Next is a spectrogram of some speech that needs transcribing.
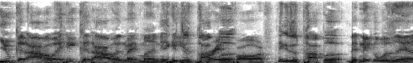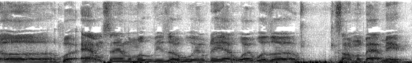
You could always, he could always make money. He could is just pop Brett up. Favre. He could just pop up. The nigga was in uh what Adam Sandler movies or whoever the hell what was uh something about Mary.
